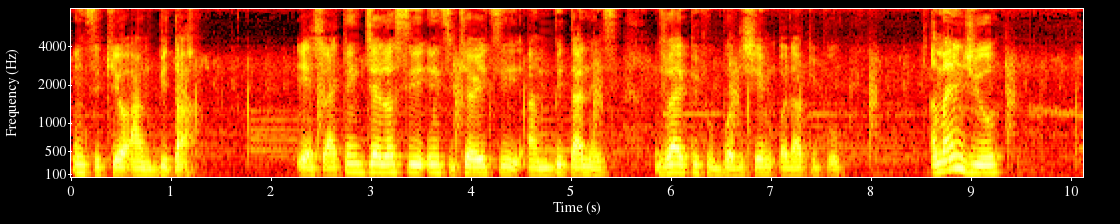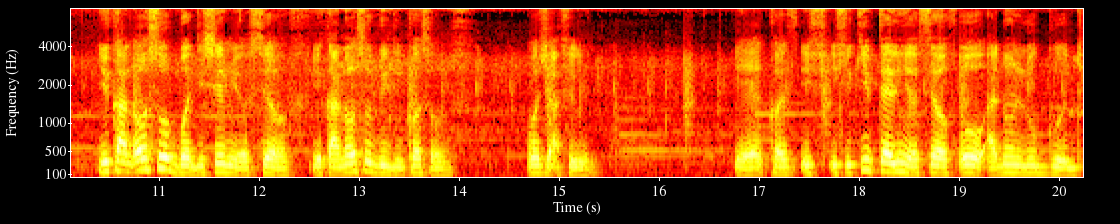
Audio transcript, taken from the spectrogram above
insecure and bitter. Yeah so i think jealousy insecurity and bitterness is why people body shame other people. And mind you you can also body shame yourself. You can also be the cause of what you are feeling. Yeah because if if you keep telling yourself oh i don't look good.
